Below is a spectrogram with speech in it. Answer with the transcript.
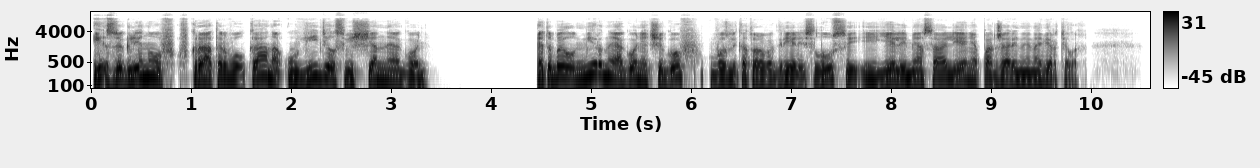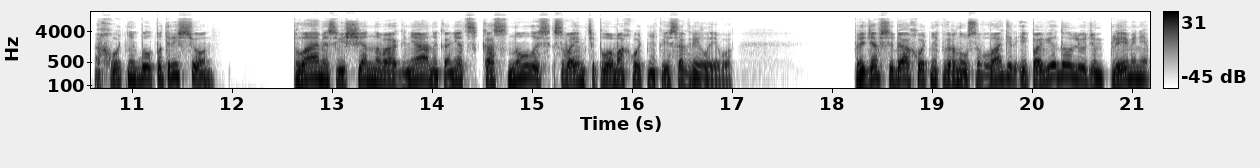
и, заглянув в кратер вулкана, увидел священный огонь. Это был мирный огонь очагов, возле которого грелись лусы и ели мясо оленя, поджаренное на вертелах. Охотник был потрясен. Пламя священного огня, наконец, коснулось своим теплом охотника и согрело его. Придя в себя, охотник вернулся в лагерь и поведал людям племени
